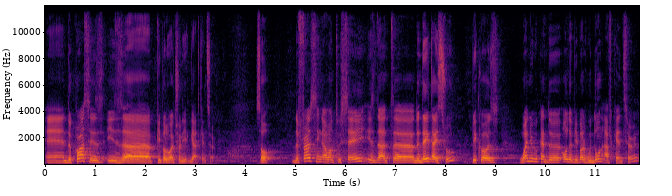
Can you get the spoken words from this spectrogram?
And the crosses is uh, people who actually got cancer. So the first thing I want to say is that uh, the data is true because when you look at the, all the people who don't have cancer,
